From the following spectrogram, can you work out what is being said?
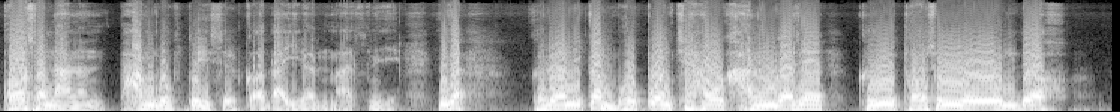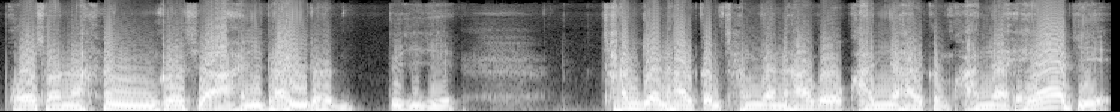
벗어나는 방법도 있을 거다 이런 말씀이지. 그러니까 그러니까 못 본 채 하고 가는 것에 그 덫을 놓은데 벗어나는 것이 아니다 이런 뜻이지. 참견할 건 참견하고 관여할 건 관여해야지.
